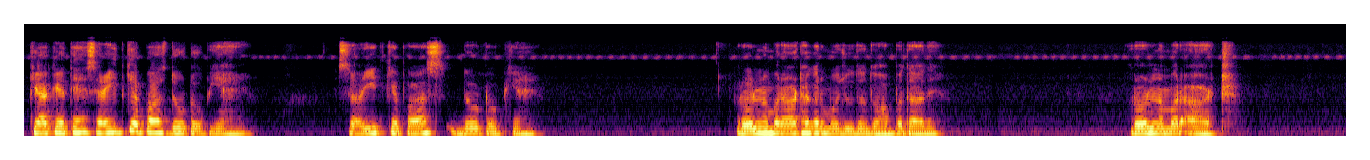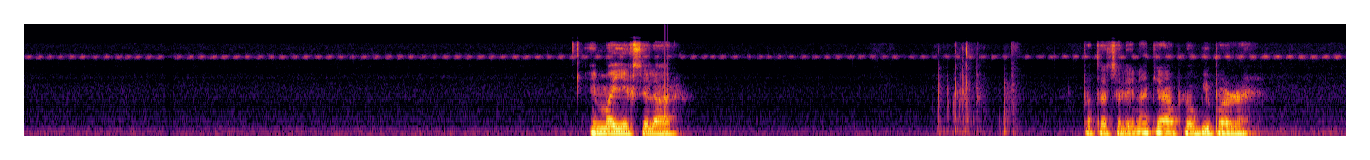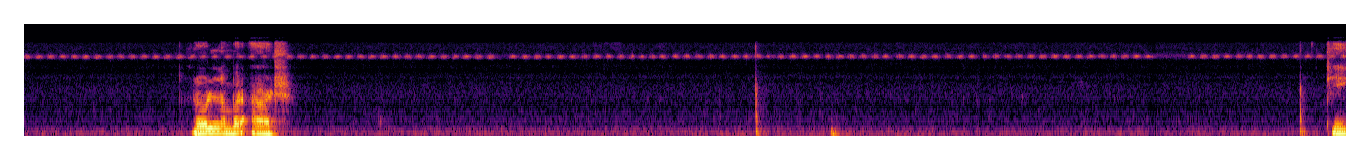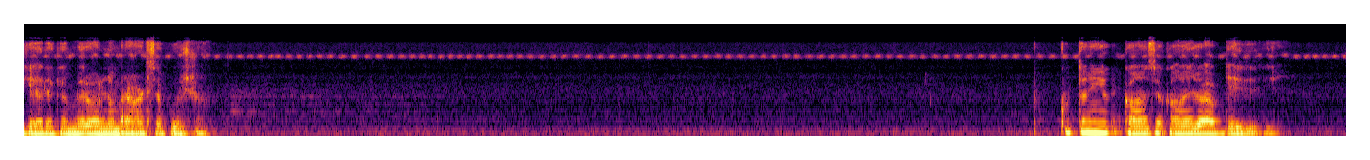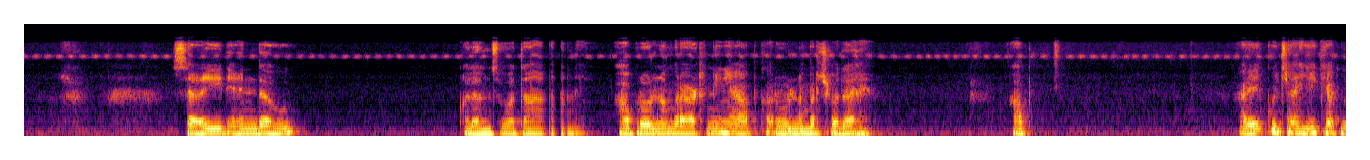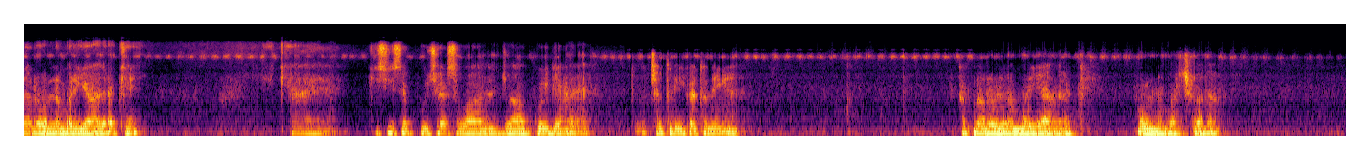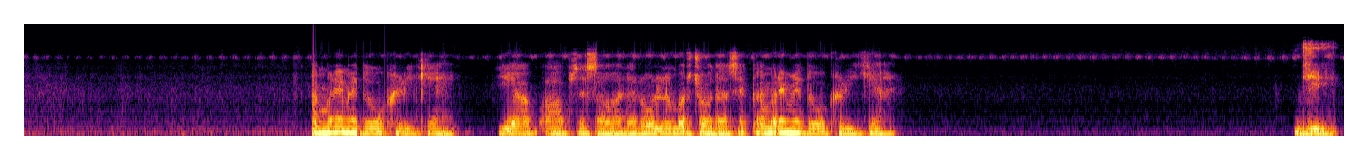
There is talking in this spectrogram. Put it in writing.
کیا کہتے ہیں؟ سعید کے پاس دو ٹوپیاں ہیں۔ سعید کے پاس دو ٹوپیاں ہیں۔ رول نمبر آٹھ اگر موجود ہوں تو آپ بتا دیں۔ رول نمبر آٹھ M I X L R پتہ چلے نا کہ آپ لوگ بھی پڑھ رہے ہیں۔ رول نمبر آٹھ ٹھیک ہے لیکن میں رول نمبر آٹھ سے پوچھ رہا ہوں۔ کتا نہیں کہاں سے کہاں جواب دے دیتی سعید عندہ قلم سوتان آپ رول نمبر آٹھ نہیں ہے آپ کا رول نمبر چودہ ہے۔ آپ ہر ایک کو چاہیے کہ اپنا رول نمبر یاد رکھیں۔ کسی سے پوچھا سوال جو آپ کو ہی دینا ہے، تو اچھا طریقہ تو نہیں ہے۔ اپنا رول نمبر یاد رکھیں۔ رول نمبر چودہ۔ کمرے میں دو کھڑکیاں ہیں۔ یہ اب آپ سے سوال ہے۔ رول نمبر چودہ سے کمرے میں دو کھڑکیاں ہیں۔ جی۔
